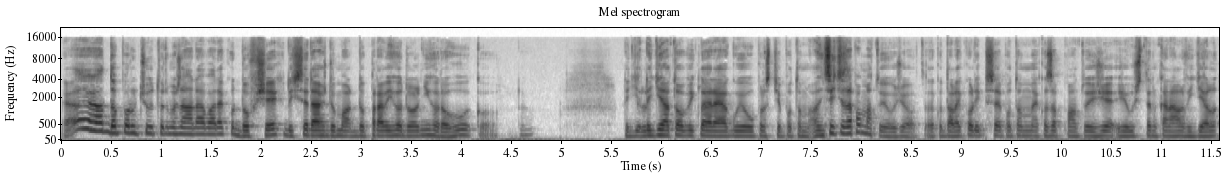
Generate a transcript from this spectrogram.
já doporučuji to možná dávat jako do všech, když se dáš do, do pravého dolního rohu. Jako, no lidi, lidi na to obvykle reagují prostě potom, oni si tě zapamatují, že jo, jako daleko líp se potom jako zapamatuje, že, že už ten kanál viděl,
